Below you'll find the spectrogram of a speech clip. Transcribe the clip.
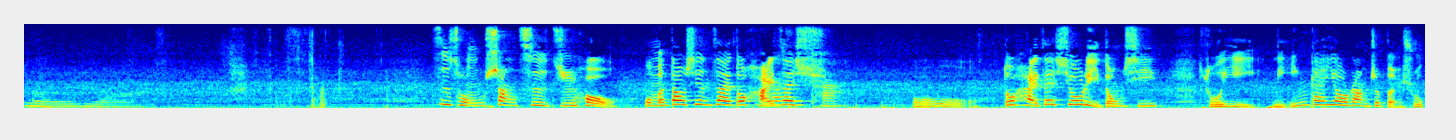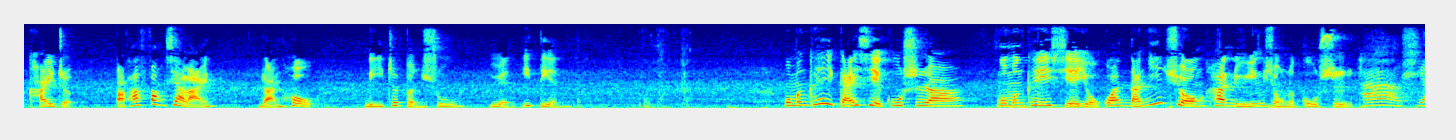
没有。自从上次之后，我们到现在都还在修。哦。都还在修理东西，所以你应该要让这本书开着，把它放下来，然后离这本书远一点。我们可以改写故事啊，我们可以写有关男英雄和女英雄的故事，好好笑，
